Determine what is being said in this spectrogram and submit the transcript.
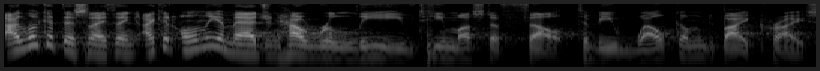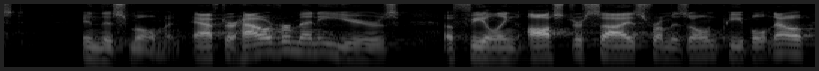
I look at this and I think I can only imagine how relieved he must have felt to be welcomed by Christ in this moment. After however many years of feeling ostracized from his own people, now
